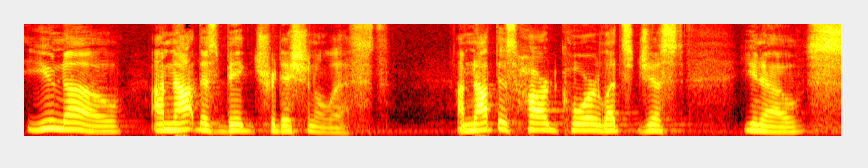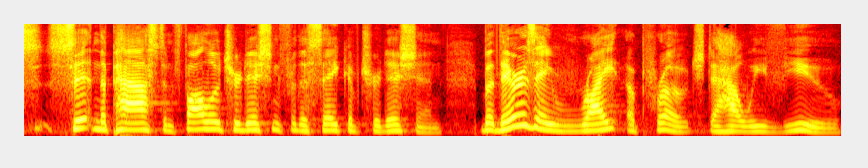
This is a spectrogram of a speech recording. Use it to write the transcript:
you know I'm not this big traditionalist. I'm not this hardcore, let's just, you know, s- sit in the past and follow tradition for the sake of tradition. But there is a right approach to how we view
